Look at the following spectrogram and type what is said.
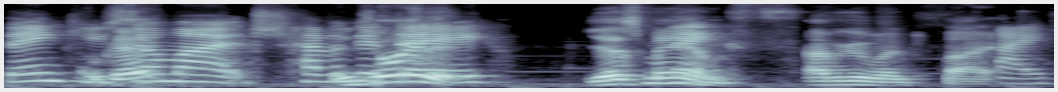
Thank you Okay. so much. Have a Enjoyed good it. day. Yes, ma'am. Thanks. Have a good one. Bye. Bye.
